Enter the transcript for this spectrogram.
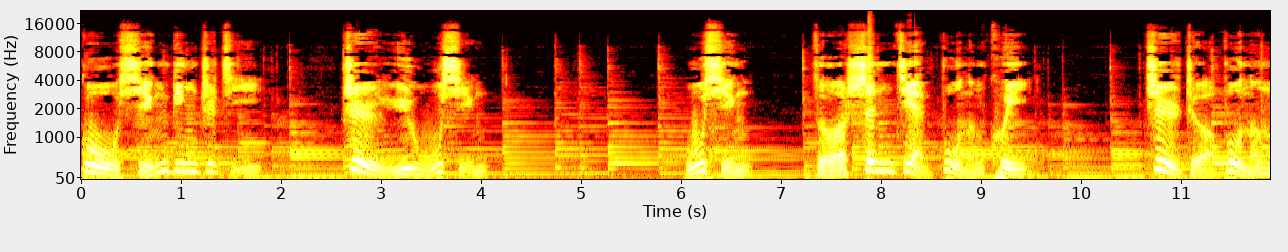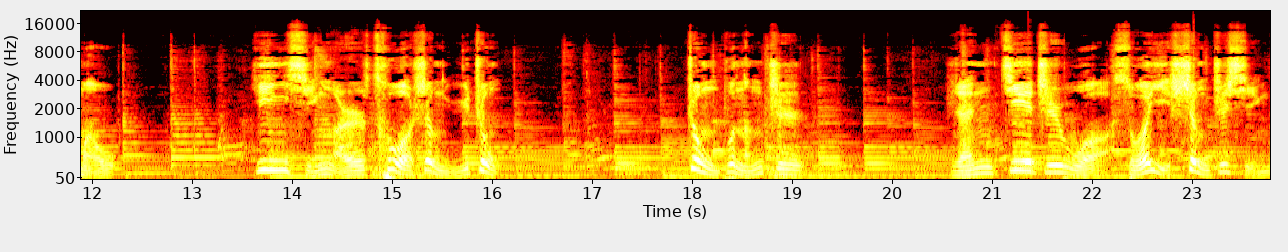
故行兵之急，至于无形。无形，则身见不能窥，智者不能谋。因形而错胜于众。众不能知。人皆知我所以胜之行，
